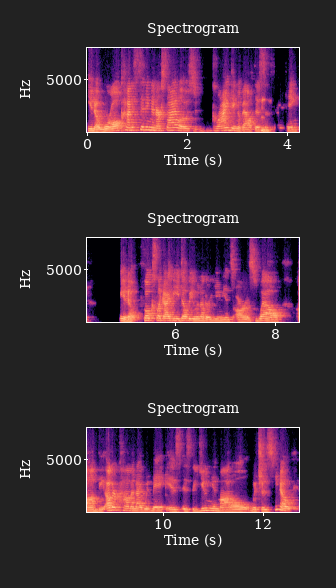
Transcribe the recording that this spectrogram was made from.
you know, we're all kind of sitting in our silos, grinding about this and thinking, you know, folks like IBEW and other unions are as well. Um, the other comment I would make is is the union model, which is, you know,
